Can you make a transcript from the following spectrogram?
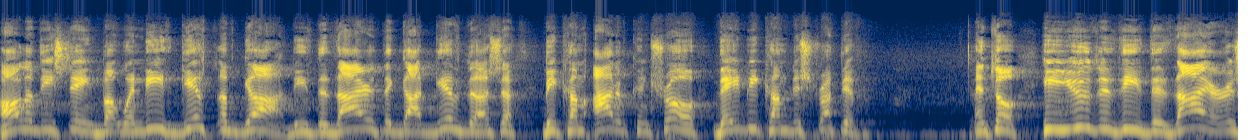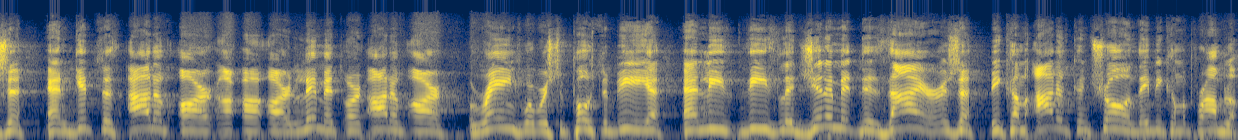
All of these things. But when these gifts of God, these desires that God gives us, uh, become out of control, they become destructive. And so he uses these desires and gets us out of our, our, our limit or out of our range where we're supposed to be, and these legitimate desires become out of control and they become a problem.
